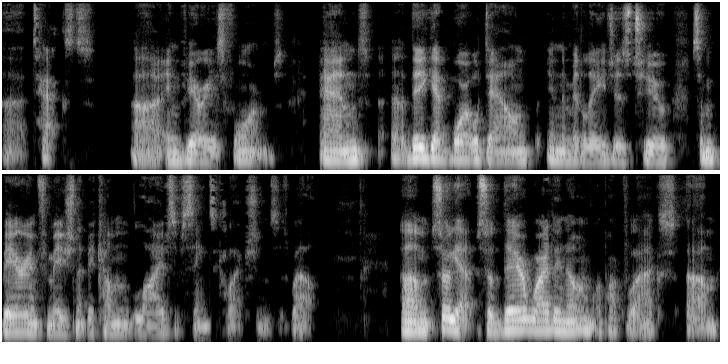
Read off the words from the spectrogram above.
uh, texts uh, in various forms. And uh, they get boiled down in the Middle Ages to some bare information that become Lives of Saints collections as well. Um, so yeah, so they're widely known, apocryphal acts. Um,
